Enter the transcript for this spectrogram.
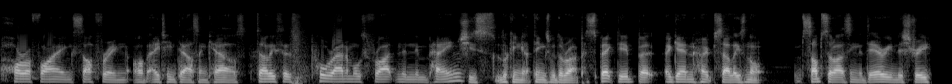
horrifying suffering of 18,000 cows. Sally says, poor animals frightened and in pain. She's looking at things with the right perspective, but again, hope Sally's not subsidizing the dairy industry.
